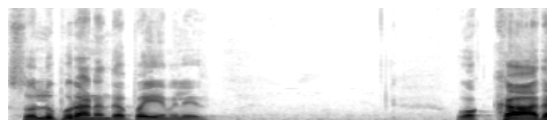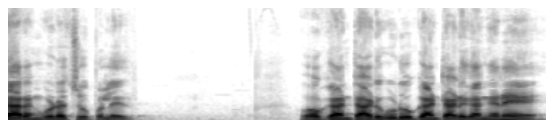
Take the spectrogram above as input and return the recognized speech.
సొల్లు పురాణం తప్ప ఏమీ లేదు. ఒక్క ఆధారం కూడా చూపలేదు. ఓ గంట అడుగుడు గంట అడగంగానే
